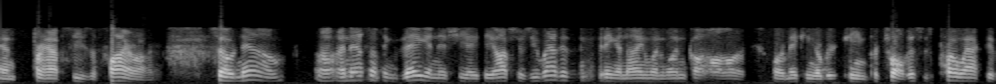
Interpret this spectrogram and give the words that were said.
and perhaps seize a firearm. So now uh, and that's something they initiate, the officers. You rather than getting a 911 call or, or making a routine patrol. This is proactive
